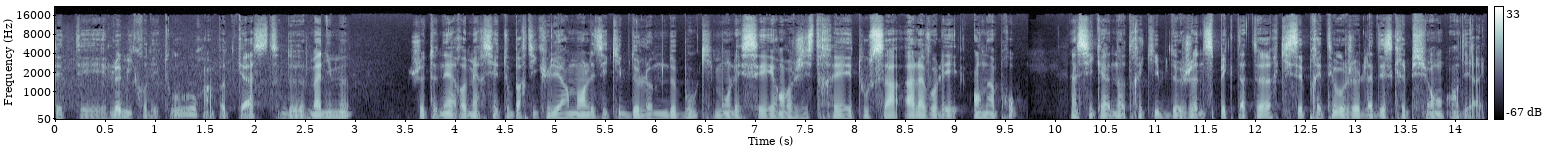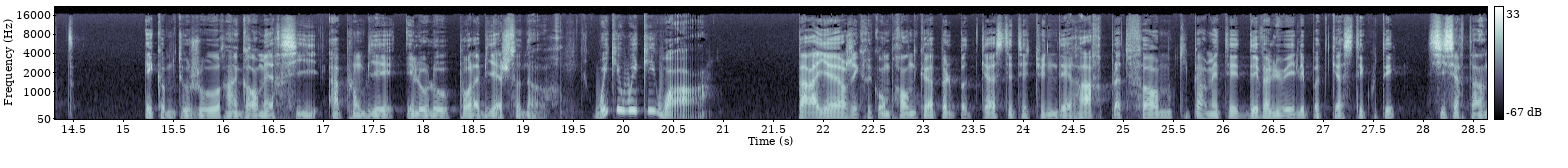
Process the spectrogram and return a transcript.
C'était Le Micro Détour, un podcast de Manumeux. Je tenais à remercier tout particulièrement les équipes de l'Homme Debout qui m'ont laissé enregistrer tout ça à la volée en impro, ainsi qu'à notre équipe de jeunes spectateurs qui s'est prêtée au jeu de la description en direct. Et comme toujours, un grand merci à Plombier et Lolo pour l'habillage sonore. Wiki wiki wa Par ailleurs, j'ai cru comprendre que Apple Podcast était une des rares plateformes qui permettait d'évaluer les podcasts écoutés. Si certains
